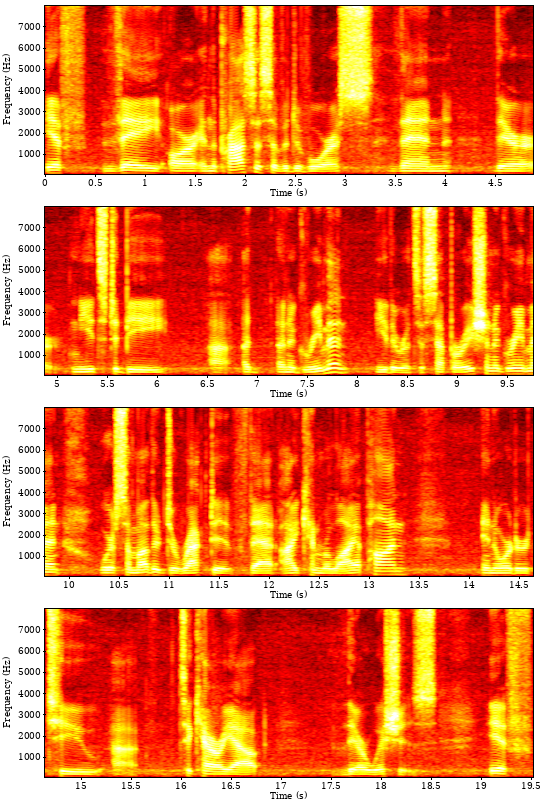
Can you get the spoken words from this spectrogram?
If they are in the process of a divorce, then there needs to be uh, a, an agreement. Either it's a separation agreement or some other directive that I can rely upon in order to uh, to carry out their wishes. If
